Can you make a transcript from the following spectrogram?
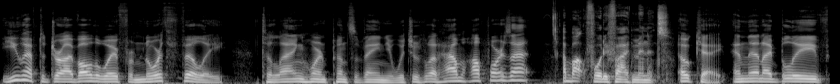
you have to drive all the way from North Philly to Langhorne, Pennsylvania, which is what? How, how far is that? About 45 minutes. Okay. And then I believe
